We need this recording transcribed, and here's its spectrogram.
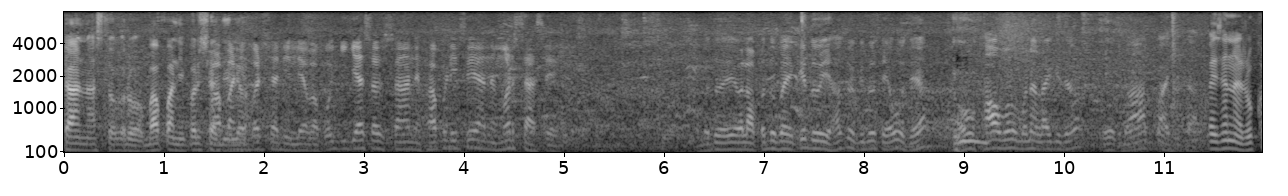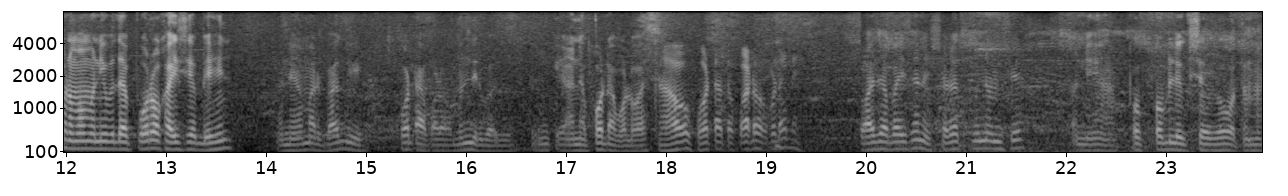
ચા નાસ્તો કરવા. બાપાની પ્રસાદી પ્રસાદી લેવા પોગી ગયા સૌ સા ને ફાફડી છે અને મરસા છે. બધું એ ઓલા પદુભાઈ કીધું એ હાથું કીધું છે એવું છે. હું ખાવા મળું મને લાગી છે એ બાપા સીતા ભાઈ છે ને રોકડ મામાની બધા પોરો ખાય છે બહેન. અને અમારે ભાગવી ફોટા પાડવા મંદિર બાજુ. કેમ કે આને ફોટા પાડવા છે. હા ફોટા તો પાડવા પડે ને. રાજાભાઈ છે ને શરદ પૂનમ છે. અને પબ્લિક છે જોવો તમે.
